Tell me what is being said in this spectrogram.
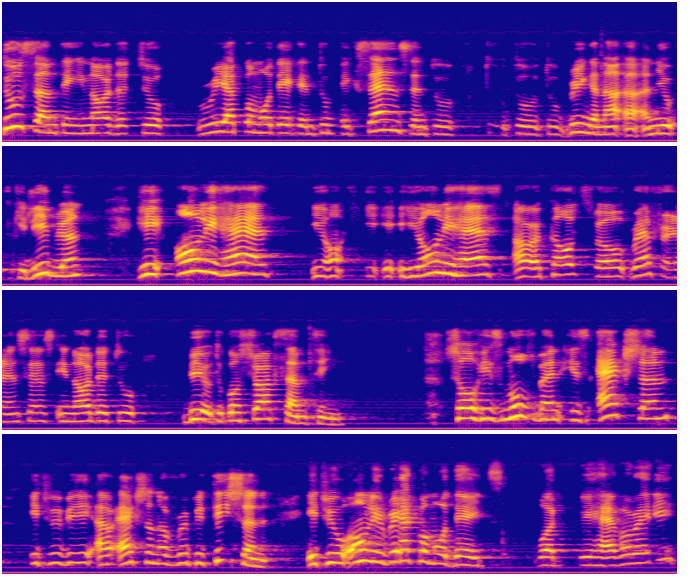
do something in order to reaccommodate and to make sense and to to, to to bring a, a new equilibrium, he only has he, only has our cultural references in order to build, to construct something. So his movement, his action, it will be an action of repetition. It will only reaccommodate what we have already,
